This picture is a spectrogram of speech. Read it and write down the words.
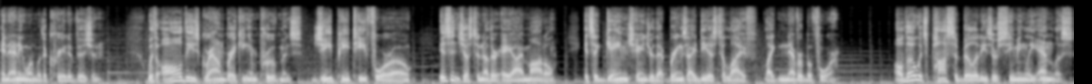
and anyone with a creative vision. With all these groundbreaking improvements, GPT-4o isn't just another AI model, it's a game changer that brings ideas to life like never before. Although its possibilities are seemingly endless,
